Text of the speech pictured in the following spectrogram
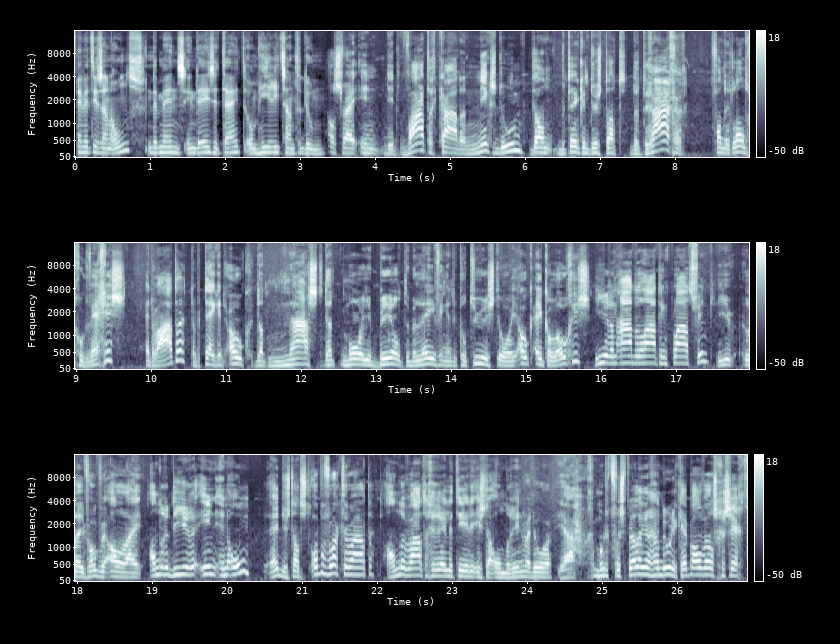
En het is aan ons, de mens in deze tijd, om hier iets aan te doen. Als wij in dit waterkader niks doen, dan betekent dus dat de drager van dit landgoed weg is. Het water. Dat betekent ook dat naast dat mooie beeld, de beleving en de cultuurhistorie ook ecologisch hier een aderlating plaatsvindt. Hier leven ook weer allerlei andere dieren in en om. Dus dat is het oppervlaktewater. Het andere watergerelateerde is daar onderin, waardoor, ja, moet ik voorspellingen gaan doen? Ik heb al wel eens gezegd, 50%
